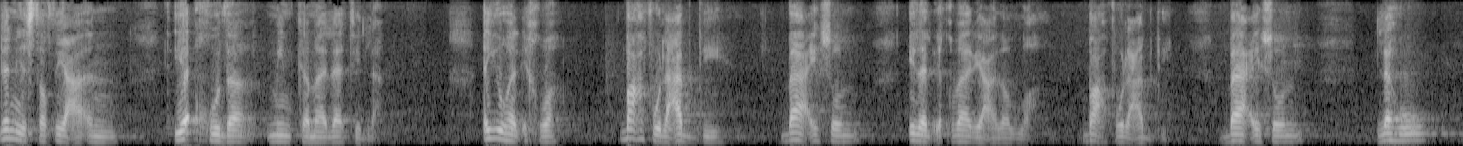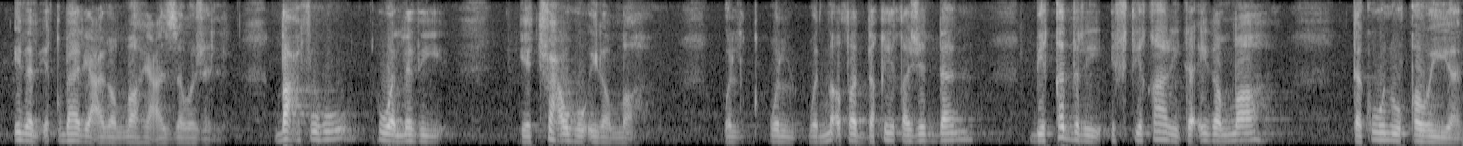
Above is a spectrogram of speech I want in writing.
لن يستطيع أن يأخذ من كمالات الله. أيها الأخوة ضعف العبد باعث إلى الإقبال على الله. ضعف العبد باعث له إلى الإقبال على الله عز وجل. ضعفه هو الذي يدفعه إلى الله. والنقطة الدقيقة جداً بقدر افتقارك إلى الله تكون قوياً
